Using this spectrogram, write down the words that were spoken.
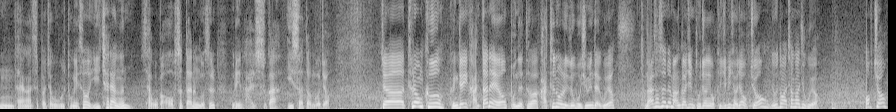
음, 다양한 스팟 자국을 통해서 이 차량은 사고가 없었다는 것을 우린 알 수가 있었던 거죠. 자 트렁크 굉장히 간단해요 본네트와 같은 원리로 보시면 되고요 나사선의 망가짐 도장의 벗겨짐이 전혀 없죠 여기도 마찬가지고요 없죠.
